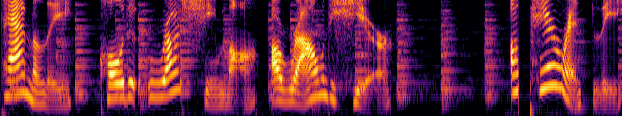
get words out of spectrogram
family called Urashima around here. Apparently,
